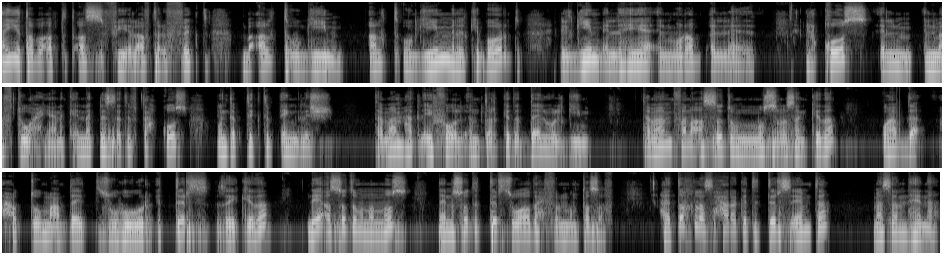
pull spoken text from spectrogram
أي طبقة بتتقص في ال After Effects ب Alt وجيم. Alt وجيم من ال keyboard الجيم اللي هي المرب ال- القوس الم- المفتوح يعني كأنك لسه تفتح قوس وأنت بتكتب English تمام؟ هتلاقيه فوق ال Enter كده الدال والجيم تمام؟ فأنا قصيته من النص مثلا كده وهبدأ أحطه مع بداية ظهور الترس زي كده. ليه قصيته من النص؟ لأن صوت الترس واضح في المنتصف. هتخلص حركة الترس إمتى؟ مثلا هنا.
